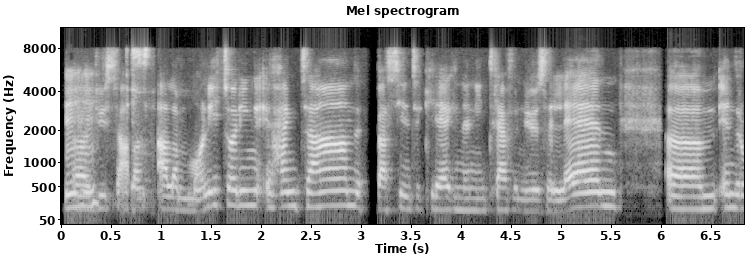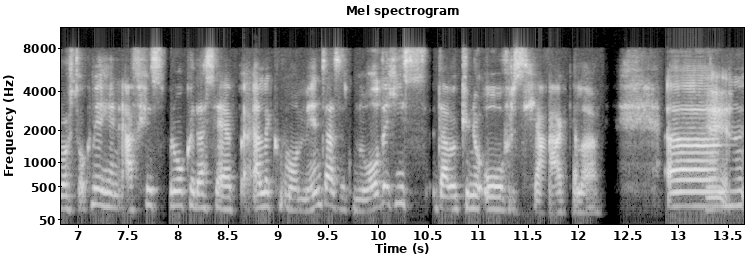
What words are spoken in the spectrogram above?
Mm -hmm. uh, dus alle, alle, monitoring hangt aan, de patiënten krijgen een intraveneuze lijn. Um, en er wordt ook mee hen afgesproken dat zij op elk moment, als het nodig is, dat we kunnen overschakelen. Um, ja, ja.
